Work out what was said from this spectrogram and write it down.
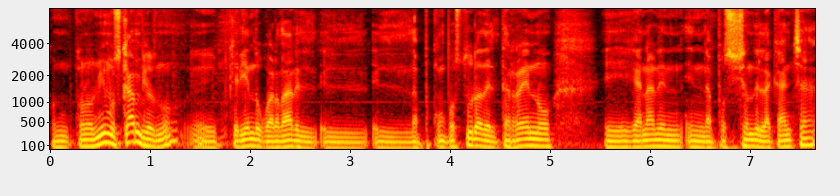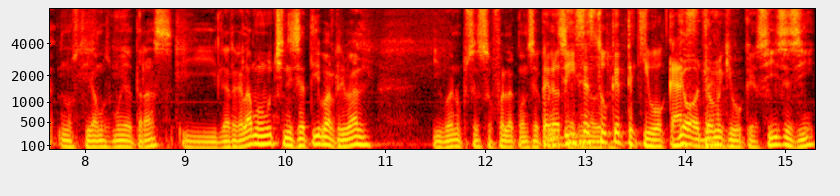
con, los mismos cambios, ¿no? Eh, queriendo guardar la compostura del terreno, eh, ganar en, la posición de la cancha, nos tiramos muy atrás y le regalamos mucha iniciativa al rival. Y bueno, pues eso fue la consecuencia. Pero dices tú que te equivocaste. Yo, yo me equivoqué, sí, sí, sí.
